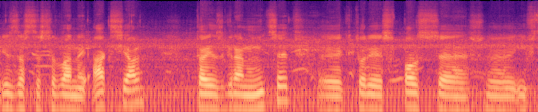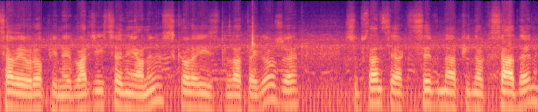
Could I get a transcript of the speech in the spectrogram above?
jest zastosowany axial. To jest graminicyd, y, który jest w Polsce y, i w całej Europie najbardziej cenionym, z kolei dlatego, że substancja aktywna pinoksaden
